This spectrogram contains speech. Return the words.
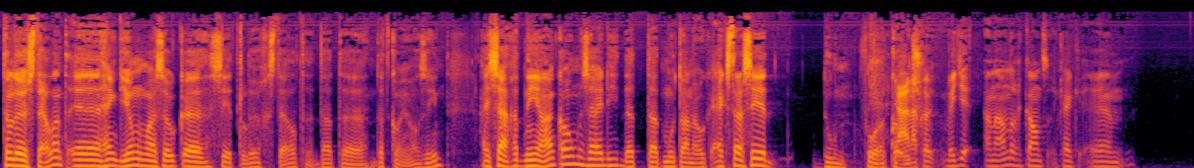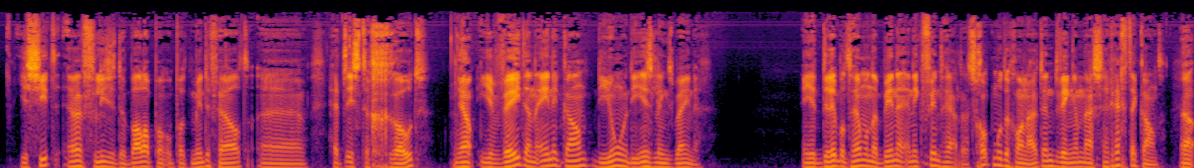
Teleurstellend. Eh, Henk de Jong was ook eh, zeer teleurgesteld. Dat, eh, dat kon je wel zien. Hij zag het niet aankomen, zei hij. Dat, dat moet dan ook extra zeer doen voor een coach. Ja, nou, weet je, aan de andere kant, kijk, ehm, je ziet, we verliezen de bal op, op het middenveld. Het is te groot. Ja. Je weet aan de ene kant, die jongen die is linksbenig. En je dribbelt helemaal naar binnen. En ik vind, ja, dat schot moet er gewoon uit en dwing hem naar zijn rechterkant. Ja.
